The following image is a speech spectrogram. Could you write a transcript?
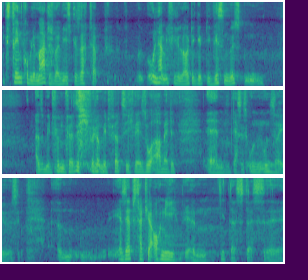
extrem problematisch, weil, wie ich gesagt habe, unheimlich viele Leute gibt, die wissen müssten, also mit 45 oder mit 40, wer so arbeitet, äh, das ist un unseriös. Ähm, er selbst hat ja auch nie ähm, das, das äh,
